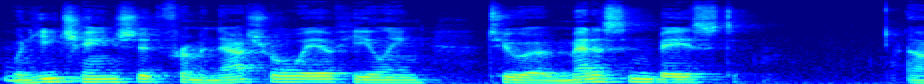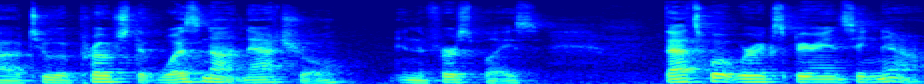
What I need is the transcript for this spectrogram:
when he changed it from a natural way of healing to a medicine based uh, to approach that was not natural in the first place that's what we're experiencing now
